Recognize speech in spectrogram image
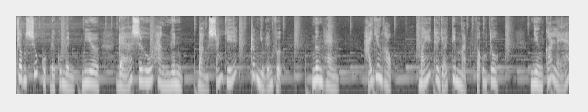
Trong suốt cuộc đời của mình, Meyer đã sở hữu hàng nghìn bằng sáng chế trong nhiều lĩnh vực, ngân hàng, hải dương học, máy theo dõi tim mạch và ô tô. Nhưng có lẽ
